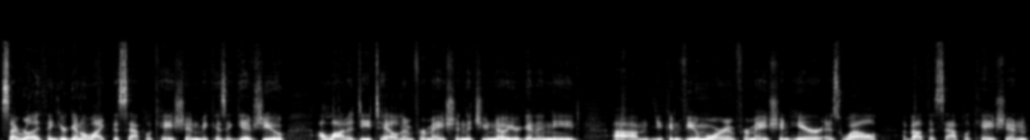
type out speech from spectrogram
So I really think you're going to like this application because it gives you a lot of detailed information that you know you're going to need. Um, you can view more information here as well about this application.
